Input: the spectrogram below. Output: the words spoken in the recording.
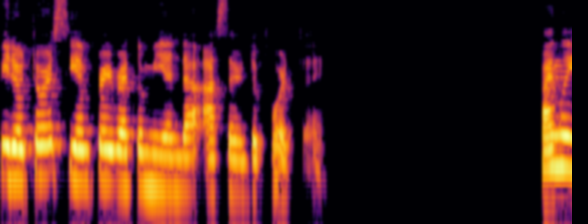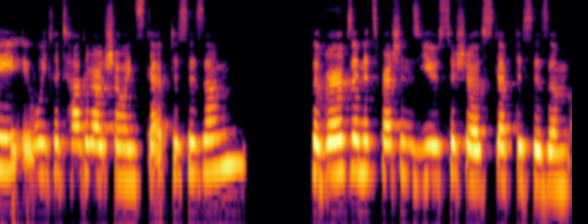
mi doctor siempre recomienda hacer deporte. Finally, we could talk about showing skepticism. The verbs and expressions used to show skepticism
